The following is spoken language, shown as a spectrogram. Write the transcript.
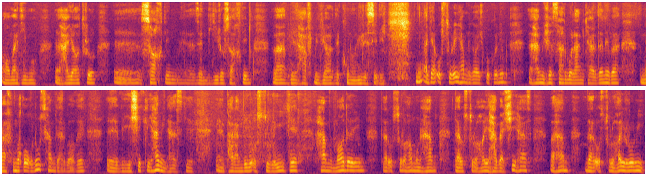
آمدیم و حیات رو ساختیم زندگی رو ساختیم و به هفت میلیارد کنونی رسیدیم. اگر اسطوره هم نگاهش بکنیم همیشه سربلند کردنه و مفهوم قغنوس هم در واقع به یه شکلی همین هست که پرنده اسطوره‌ای که هم ما داریم در اسطوره همون هم در اسطوره های حبشی هست و هم در اسطوره های رومی.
